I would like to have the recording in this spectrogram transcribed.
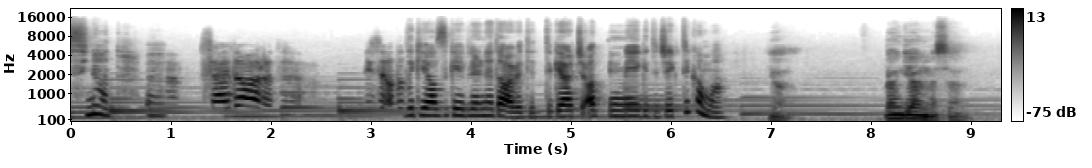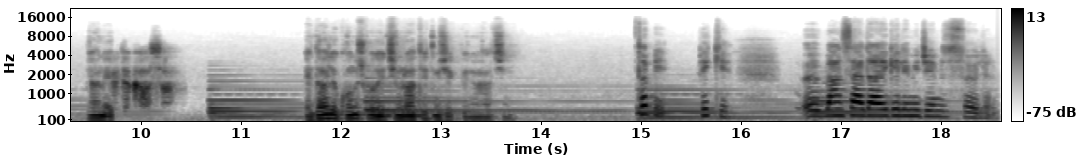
Sinan, e, Selda aradı. Bizi adadaki yazlık evlerine davet etti. Gerçi at binmeye gidecektik ama. Ya ben gelmesem, yani evde kalsan. Eda ile konuşmadan içim rahat etmeyecek benim Elçin. Tabii, peki. E, ben Selda'ya gelemeyeceğimizi söylerim.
